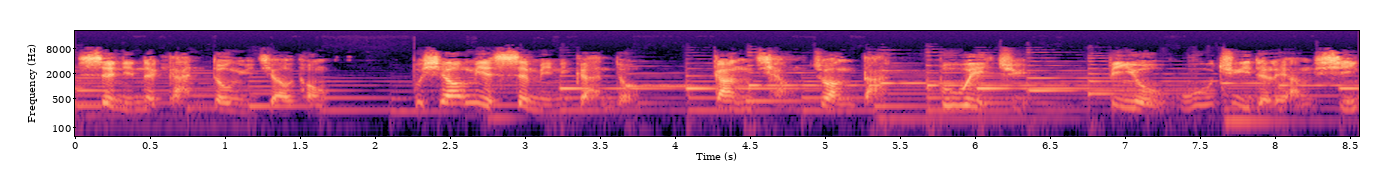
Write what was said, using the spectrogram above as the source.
圣灵的感动与交通，不消灭圣灵的感动，刚强壮胆，不畏惧，并有无惧的良心、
